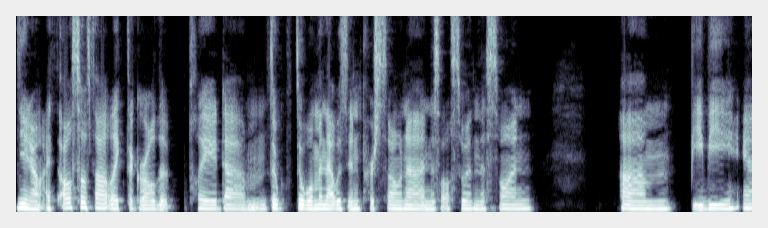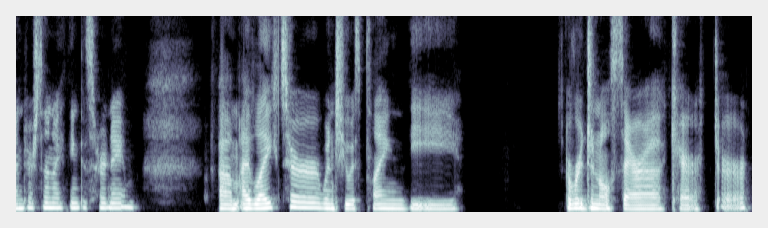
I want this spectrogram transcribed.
you know, I also thought like the girl that played um, the the woman that was in Persona and is also in this one, um, Bibi Andersson, I think is her name. Um, I liked her when she was playing the original Sarah character,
